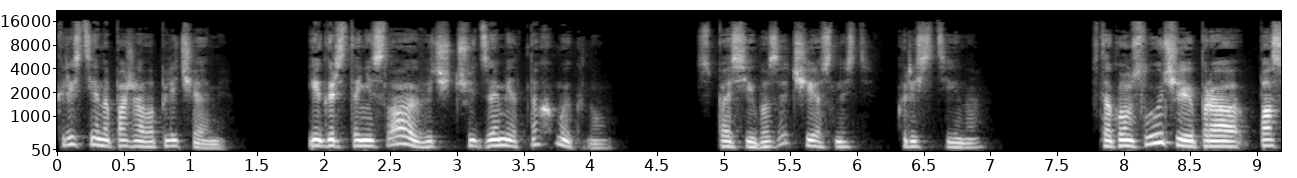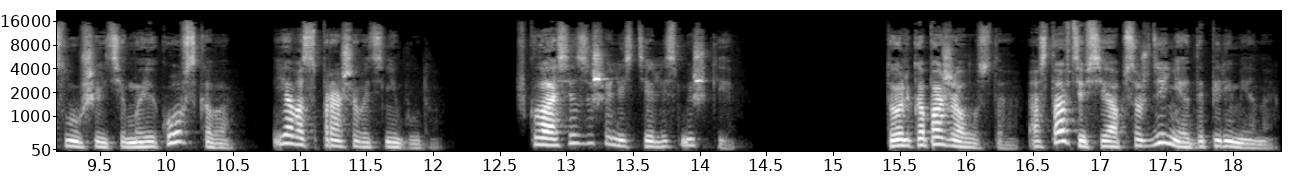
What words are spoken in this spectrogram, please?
Кристина пожала плечами. Игорь Станиславович чуть заметно хмыкнул. Спасибо за честность, Кристина. В таком случае про «послушайте Маяковского» я вас спрашивать не буду. В классе зашелестели смешки. Только, пожалуйста, оставьте все обсуждения до перемены.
